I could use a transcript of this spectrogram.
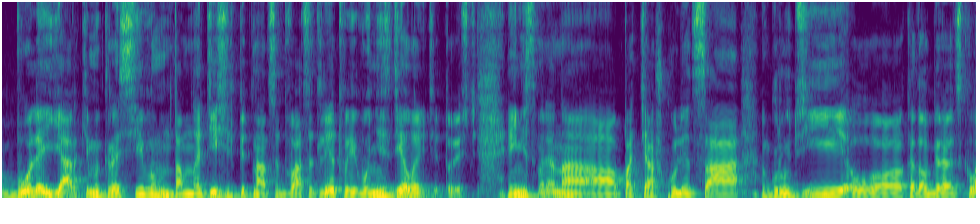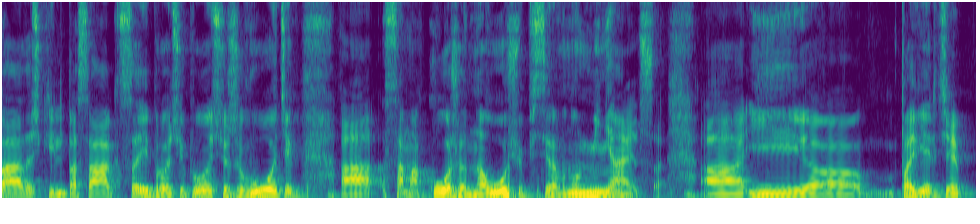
более ярким и красивым там на 10, 15, 20 лет вы его не сделаете. То есть, и несмотря на а, подтяжку лица, груди, когда убирают складочки, липосакция и прочее, прочее, животик, а сама кожа на ощупь все равно меняется. А, и а, поверьте,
